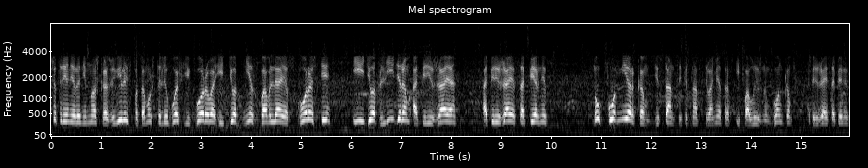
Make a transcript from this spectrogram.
Все тренеры немножко оживились, потому что Любовь Егорова идет, не сбавляя скорости, и идет лидером, опережая, опережая соперниц ну, по меркам дистанции 15 километров и по лыжным гонкам, опережая соперниц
